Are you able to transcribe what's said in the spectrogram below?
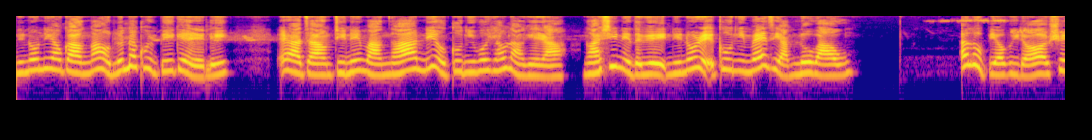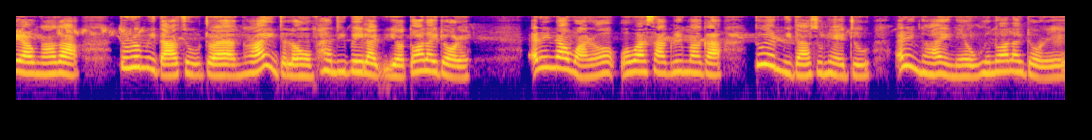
နင်တို့နှစ်ယောက်ကငါ့ကိုလွတ်လပ်ခွင့်ပေးခဲ့တယ်လေအဲ့ဒါကြောင့်ဒီနေ့မှာငါနင့်ကိုကူညီဖို့ရောက်လာခဲ့တာငါရှိနေတဲ့၍နင်တို့တွေအကူညီမဲ့စရာမလိုပါဘူးအဲ့လိုပြောပြီးတော့ရွှေရောင်ငါကသူတို့မိသားစုအတွက်ငါးအိမ်တစ်လုံးကိုဖန်တီးပေးလိုက်ပြီးတော့တွားလိုက်တော့တယ်အဲ့ဒီနောက်မှာတော့ဝဝစာကလေးမကသူ့ရဲ့မိသားစုနဲ့အတူအဲ့ဒီငါးအိမ်ထဲကိုဝင်သွားလိုက်တော့တယ်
